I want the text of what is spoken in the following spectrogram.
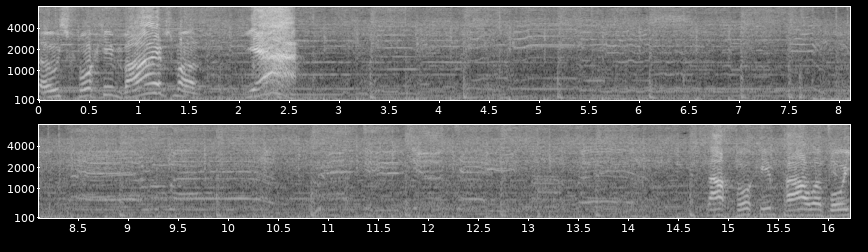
those fucking vibes, man. Yeah! That fucking power, boy.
